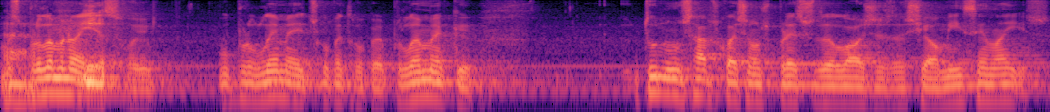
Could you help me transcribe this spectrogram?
Mas uh, o problema não é e... esse, foi. O problema é, desculpa interromper, o problema é que tu não sabes quais são os preços das lojas da Xiaomi sem lá isso.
